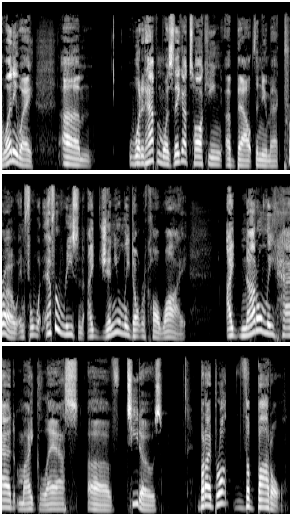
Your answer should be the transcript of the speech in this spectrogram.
Well, anyway, um, what had happened was they got talking about the new Mac Pro, and for whatever reason, I genuinely don't recall why. I not only had my glass of Tito's, but I brought the bottle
